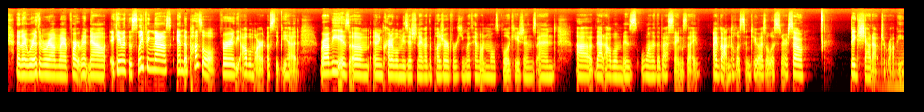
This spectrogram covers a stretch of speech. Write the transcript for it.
and I wear them around my apartment now. It came with a sleeping mask and a puzzle for the album art of Sleepyhead. Robbie is um, an incredible musician. I've had the pleasure of working with him on multiple occasions, and uh, that album is one of the best things that I've, I've gotten to listen to as a listener. So, big shout out to Robbie.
